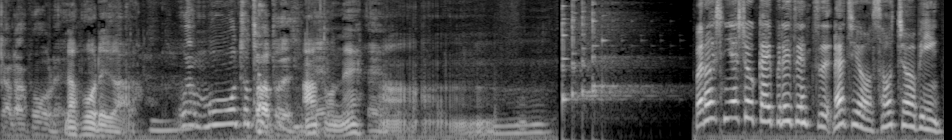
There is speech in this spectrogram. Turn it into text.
ラフォーレ。ラフォーレが。はもうちょっと後ですね。あとね、ええあバラシニア商会プレゼンツラジオ早朝便。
